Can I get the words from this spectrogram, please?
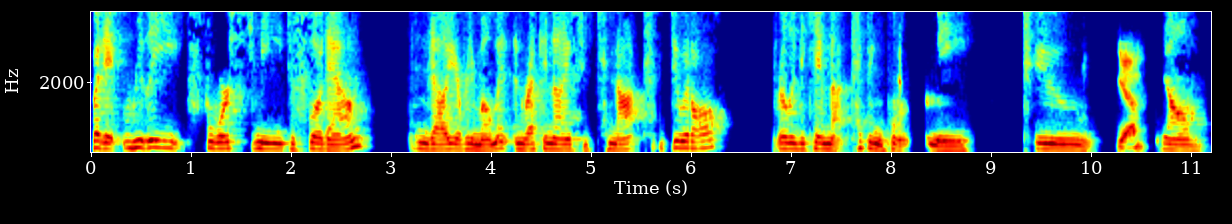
But it really forced me to slow down and value every moment and recognize you cannot do it all. It really became that tipping point for me to, Yeah. you know,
